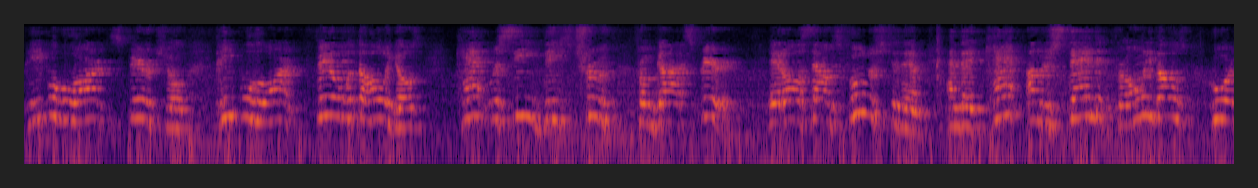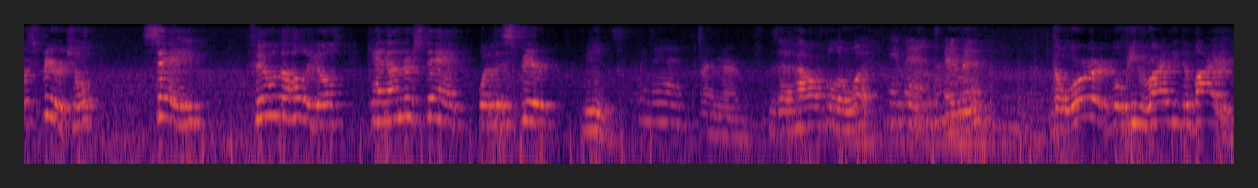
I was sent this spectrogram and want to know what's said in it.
people who aren't spiritual, people who aren't filled with the Holy Ghost, can't receive these truths from God's Spirit. It all sounds foolish to them, and they can't understand it. For only those who are spiritual, saved, filled with the Holy Ghost, can understand what the Spirit means. Amen. Amen. Is that powerful or what? Amen. Amen. The word will be rightly divided.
